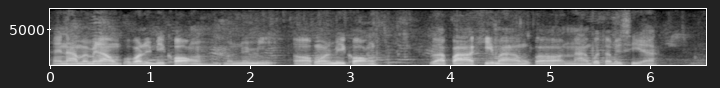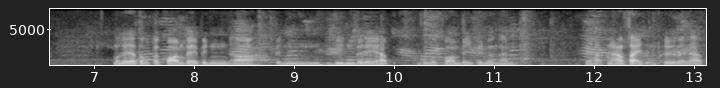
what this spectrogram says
ให้น้ำมันไม่เน่าเพราะมันไม่มีกอง มันไม่มีเอ่อเพราะมันมีกองเวลาปลาขี้มามันก็น้ำก็จะไม่เสีย มันก็จะตกตะกอนไปเป็นอ่าเป็นดินไปเลยครับตกตะกอนไปเป็นแบบนั้นนะครับน้ำใส่ถึงพื้นเลยนะครับ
